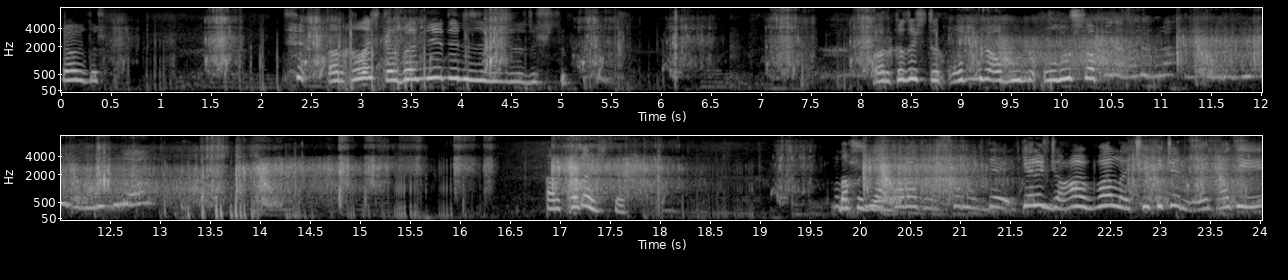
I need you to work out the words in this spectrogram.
Ya dur. Arkadaşlar ben niye denizin düştüm? Arkadaşlar 10 bin abone bırak. arkadaşlar Bak Bakın ya. para atar sonra gide gelince abi vallahi çekeceksin lan hadi.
